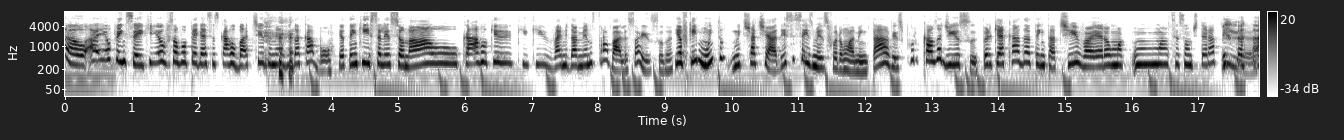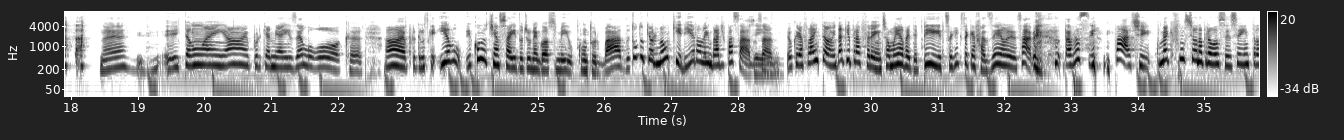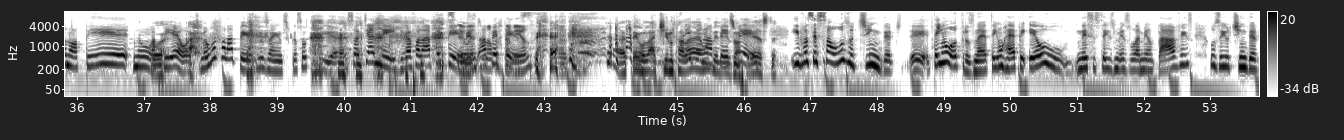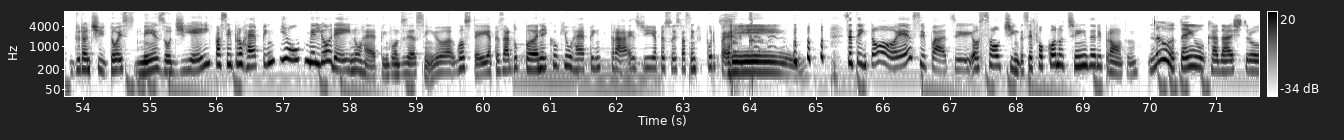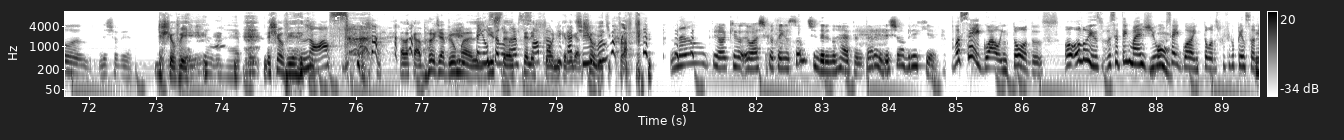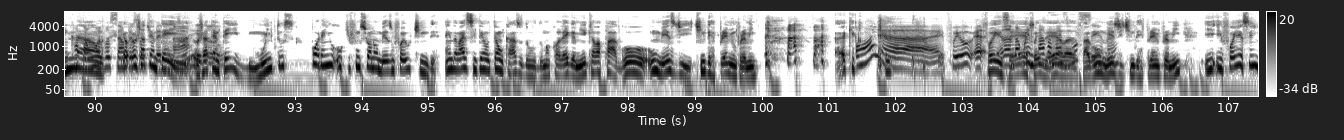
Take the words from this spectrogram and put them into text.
Não, aí eu pensei que eu só vou pegar esses carros batidos minha vida acabou. Eu tenho que selecionar o carro que, que, que vai me dar menos trabalho, só isso, né? E eu fiquei muito, muito chateada. Esses seis meses foram lamentáveis por causa disso. Porque a cada tentativa era uma, uma sessão de terapia. né? Então, aí, ai, porque a minha ex é louca, ai, porque não sei. E, eu, e como eu tinha saído de um negócio meio conturbado, tudo que eu não queria era lembrar de passado, Sim. sabe? Eu queria falar, então, e daqui pra frente, amanhã vai ter pizza, o que, que você quer fazer, sabe? Eu tava assim. Paty, como é que funciona pra você? Você entra no AP, no AP é ótimo. Eu vou falar AP, viu, gente? Porque eu sou tia. Eu sou tia Neide, vai falar APP. Eu entro no apartamento. Ah, tem o latino tá lá, é uma beleza, uma festa. E você só usa o Tinder. Eh, Tem outros, né? Tem o Happn. Eu, nesses seis meses lamentáveis, usei o Tinder durante dois meses, odiei, passei pro Happn e eu melhorei no Happn, vamos dizer assim. Eu gostei, apesar do pânico que o Happn traz de a pessoa estar sempre por perto. Sim. Você tentou esse, Patsy? Ou só o Tinder? Você focou no Tinder e pronto. Não, eu tenho cadastro. Deixa eu ver. Deixa eu ver. Tinder no Rap. Deixa eu ver aqui. Nossa! Ela acabou de abrir uma Tem um lista pra telefônica. cara? Deixa eu ver aqui. Não, pior que eu, eu acho que eu tenho só no Tinder e no Happn. Peraí, deixa eu abrir aqui. Você é igual em todos? Ô, ô Luiz, você tem mais de um? Bom, você é igual em todos? Porque eu fico pensando em cada um e você é uma eu, eu pessoa já tentei, diferente. eu já não. tentei muitos, porém o que funcionou mesmo foi o Tinder. Ainda mais assim, tem, tem um caso do- de uma colega minha que ela pagou um mês de Tinder Premium pra mim. É que Olha, foi o. é, Pois ela não é, pois é, ela você, pagou um né? mês de Tinder Premium pra mim. E, e foi assim,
